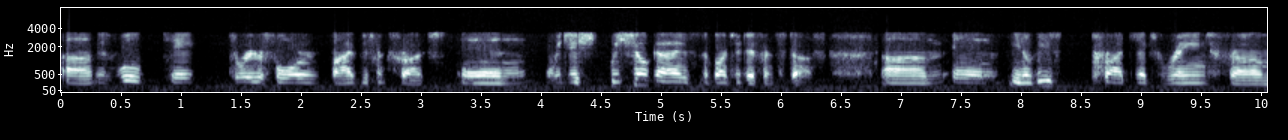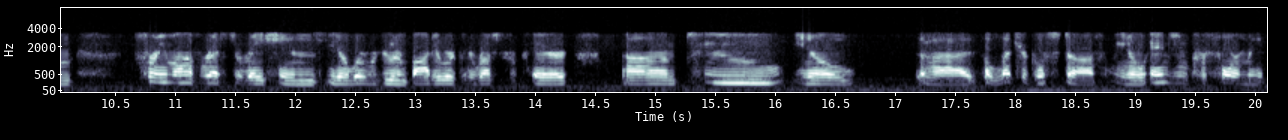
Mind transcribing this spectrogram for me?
uh, is we'll take three or four, five different trucks, and we just we show guys a bunch of different stuff. Um, and you know these projects range from frame off restorations, you know where we're doing bodywork and rust repair, um, to you know uh, electrical stuff, you know, engine performance,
